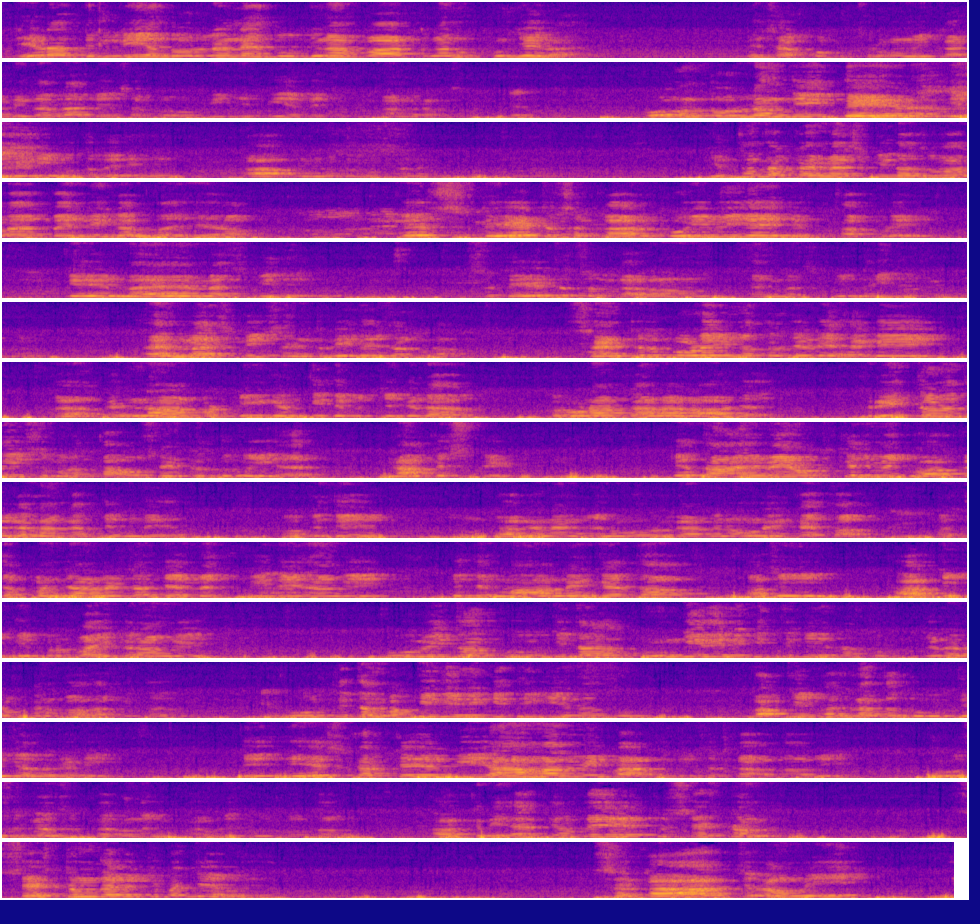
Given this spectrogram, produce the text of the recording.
ਜਿਹੜਾ ਦਿੱਲੀ ਅੰਦੋਲਨ ਨੇ ਦੂਜੀਆਂ ਪਾਰਟੀਆਂ ਨੂੰ ਖੁੰਝੇ ਲਾਇਆ। ਬੇਸ਼ੱਕ ਉਹ ਸ਼੍ਰੋਮਣੀ ਅਕਾਲੀ ਦਲ ਹੈ ਬੇਸ਼ੱਕ ਉਹ ਬੀਜੇਪੀ ਹੈ ਬੇਸ਼ੱਕ ਕਾਂਗਰਸ ਉਹ ਅੰਦੋਲਨ ਦੀ ਦੇਣ ਹੈ ਜਿਹੜੀ ਮਤਲਬ ਇਹ ਆਪ ਨੂੰ ਮਤਲਬ ਲੋਕਾਂ ਨੇ ਜਿੱਥੋਂ ਤੱਕ ਐਮਐਸਪੀ ਦਾ ਸਵਾਲ ਹੈ ਪਹਿਲੀ ਗੱਲ ਤਾਂ ਇਹ ਆ ਕਿ ਸਟੇਟ ਸਰਕਾਰ ਕੋਈ ਵੀ ਇਹ ਹਿੱਤ ਥਾਪੜੇ ਕਿ ਮੈਂ ਐਮਐਸਪੀ ਦੇ। ਸਟੇਟ ਸਰਕਾਰਾਂ ਨੂੰ ਐਮਐਸਪੀ ਨਹੀਂ ਦੇ ਸਕਦੀਆਂ ਐਮਐਸਪੀ ਸੈਂਟਰ ਹੀ ਦੇ। ਸਕਦਾ ਸੈਂਟਰ ਕੋਲੇ ਹੀ ਮਤਲਬ ਜਿਹੜੇ ਹੈਗੇ ਇੰਨਾ ਵੱਡੀ ਗਿਣਤੀ ਦੇ ਵਿੱਚ ਜਿਹੜਾ ਕਰੋਨਾ ਟਨ ਅਨਾਜ ਹੈ ਖਰੀਦਣ ਦੀ ਸਮਰੱਥਾ ਉਹ ਸੈਂਟਰ ਤੋਂ ਹੀ ਹੈ ਨਾ ਕਿ ਸਟੇਟ ਇਹ ਤਾਂ ਐਵੇਂ ਉੱਠ ਕੇ ਜਿਵੇਂ ਜਵਾਬ ਕੇ ਗੱਲਾਂ ਕਰਦੇ ਹੁੰਦੇ ਆ। ਉਹ ਕਿਤੇ ਗਗਨ ਅਨਮੋਲ ਗਗਨ ਉਹਨੇ ਕਹਿਤਾ ਅਸੀਂ ਤਾਂ ਪੰਜਾਂ ਮਿੰਟਾਂ 'ਚ ਐਮਐਸਪੀ ਦੇ ਦਾਂਗੇ। ਕਿਤੇ ਮਾਨ ਨੇ ਕਹਿਤਾ ਅਸੀਂ ਹਰ ਚੀਜ਼ ਦੀ ਭਰਪਾਈ ਕਰਾਂਗੇ। ਪੂਰੀ ਤਾਂ ਪੂਰਤੀ ਤਾਂ ਮੂੰਗੀ ਦੀ ਨਹੀਂ ਕੀਤੀ ਗਈ ਇਹਨਾਂ ਤੋਂ ਜਿਹੜਾ ਲੋਕਾਂ ਨੇ ਵਾਅਦਾ ਕੀਤਾ ਸੀ। ਪੂਰਤੀ ਤਾਂ ਮੱਕੀ ਦੀ ਨਹੀਂ ਕੀਤੀ ਗਈ ਇਹਨਾਂ ਤੋਂ। ਬਾਕੀ ਫਸਲਾਂ ਤਾਂ ਦੂਰ ਦੀ ਗੱਲ ਰਹੀ। ਤੇ ਇਸ ਕਰਕੇ ਵੀ ਆਮ ਆਦਮੀ ਪਾਰਟੀ ਦੀ ਸਰਕਾਰ ਦਾ ਵੀ ਦੂਸਰੀਆਂ ਸਰਕਾਰਾਂ ਦੇ ਮੁਕਾਬਲੇ ਕੋਈ ਬਹੁਤਾ ਹੱਕ ਨਹੀਂ ਹੈ ਕਿਉਂਕਿ ਇਹ ਇੱਕ ਸਿਸਟਮ ਸਿਸਟਮ ਦੇ ਵਿੱਚ ਵੱਜੇ ਹੋਏ ਆ। ਸਰਕਾਰ ਚਲਾਉਣੀ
